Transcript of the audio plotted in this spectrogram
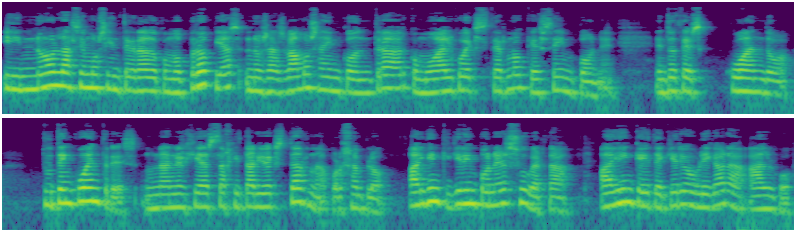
y no las hemos integrado como propias, nos las vamos a encontrar como algo externo que se impone. Entonces, cuando tú te encuentres una energía de Sagitario externa, por ejemplo, alguien que quiere imponer su verdad, alguien que te quiere obligar a algo,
